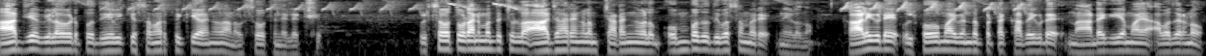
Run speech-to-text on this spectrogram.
ആദ്യ വിളവെടുപ്പ് ദേവിക്ക് സമർപ്പിക്കുക എന്നതാണ് ഉത്സവത്തിന്റെ ലക്ഷ്യം. ഉത്സവത്തോടനുബന്ധിച്ചുള്ള ആചാരങ്ങളും ചടങ്ങുകളും ഒമ്പത് ദിവസം വരെ നീളുന്നു. കാളിയുടെ ഉത്ഭവവുമായി ബന്ധപ്പെട്ട കഥയുടെ നാടകീയമായ അവതരണവും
